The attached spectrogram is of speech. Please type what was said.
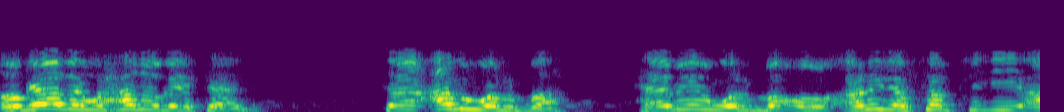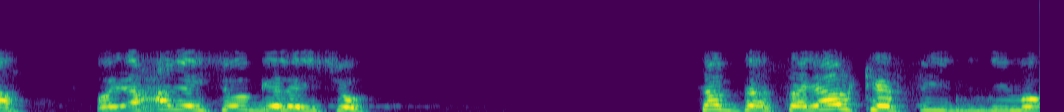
Ogaada waxaad ogaataan saacad walba habeen walba oo aniga sabti ii ah oy axaday soo gelayso. Saddex sagaalka fiidnimo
